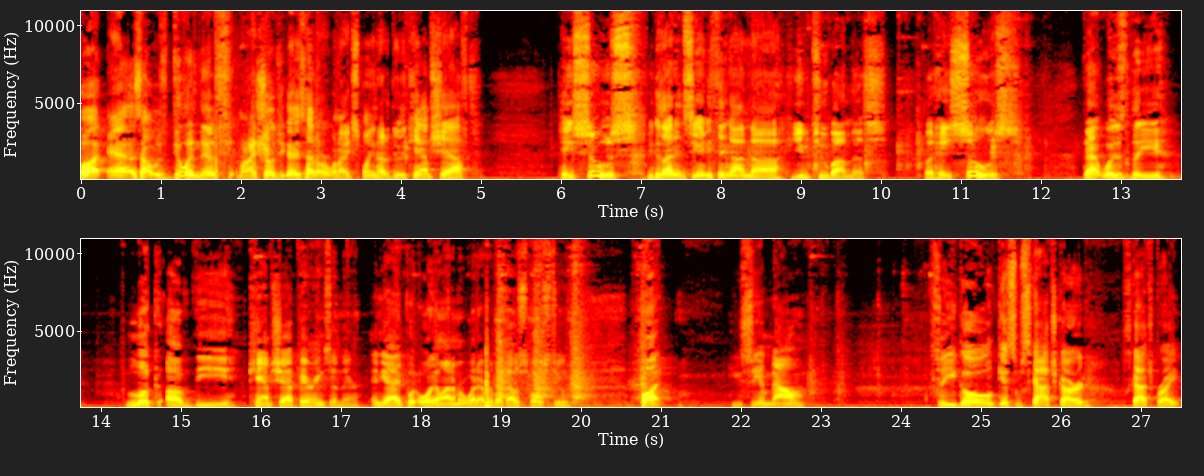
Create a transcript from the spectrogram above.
But as I was doing this, when I showed you guys how to, or when I explained how to do the camshaft, Jesus, because I didn't see anything on uh, YouTube on this, but Jesus, that was the look of the camshaft bearings in there. And yeah, I'd put oil on them or whatever, like I was supposed to. But you see them now. So you go get some Scotch Guard, Scotch Brite,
